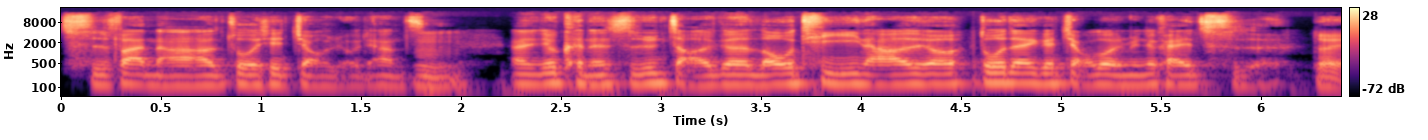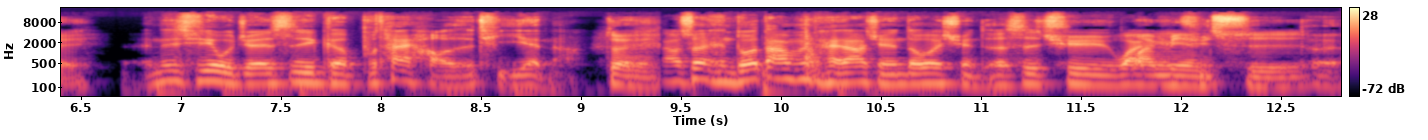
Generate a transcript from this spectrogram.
吃饭啊，做一些交流这样子，嗯，那你就可能是找一个楼梯，然后就多在一个角落里面就开始吃了，对。那其实我觉得是一个不太好的体验呐。对，然后所以很多大部分台大学生都会选择是去外面去吃。对，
